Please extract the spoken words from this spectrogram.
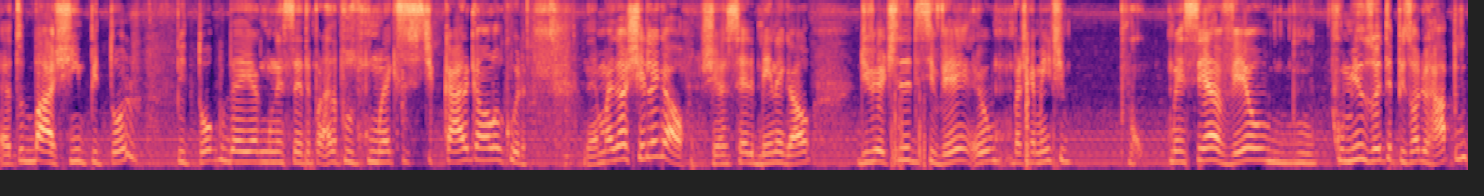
Era tudo baixinho, pitor, pitoco, daí nessa temporada os moleques se esticaram, que é uma loucura. Né? Mas eu achei legal, achei a série bem legal, divertida de se ver. Eu praticamente comecei a ver, eu comi os oito episódios rápido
